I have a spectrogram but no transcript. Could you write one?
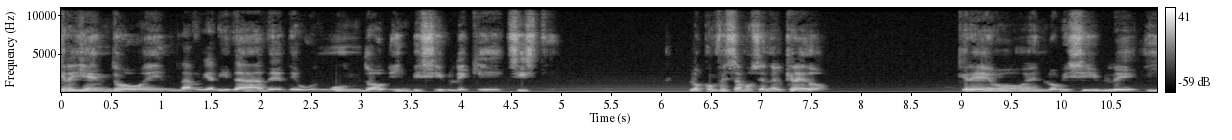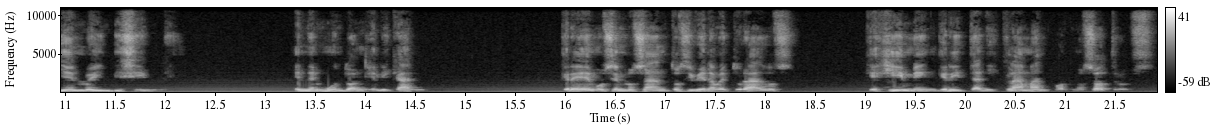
creyendo en la realidad de, un mundo invisible que existe lo confesamos en el credo. Creo en lo visible y en lo invisible, en el mundo angelical. Creemos en los santos y bienaventurados que gimen, gritan y claman por nosotros,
